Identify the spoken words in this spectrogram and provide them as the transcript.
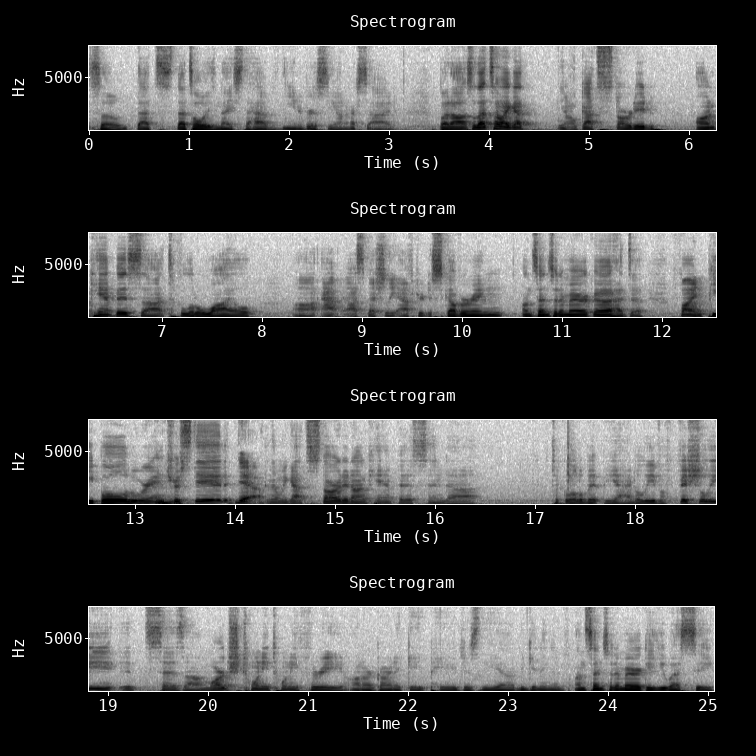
so that's that's always nice to have the university on our side. But uh, so that's how I got you know got started on campus. Uh, it took a little while, uh, a- especially after discovering Uncensored America. I had to find people who were Mhm. interested. Yeah. And then we got started on campus and uh, took a little bit. But yeah, I believe officially it says uh, March 2023 on our Garnet Gate page is the uh, beginning of Uncensored America USC.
